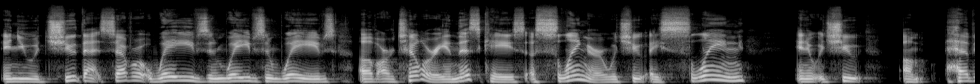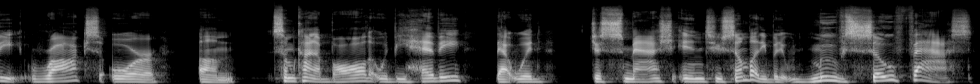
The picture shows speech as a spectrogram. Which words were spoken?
And you would shoot that several waves and waves and waves of artillery. In this case, a slinger would shoot a sling and it would shoot um, heavy rocks or um, some kind of ball that would be heavy that would just smash into somebody, but it would move so fast it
